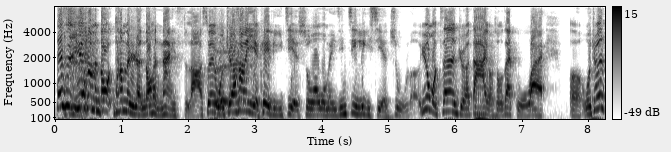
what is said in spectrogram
但是因为他们都他们人都很 nice 啦，所以我觉得他们也可以理解说我们已经尽力协助了。因为我真的觉得大家有时候在国外，呃，我觉得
